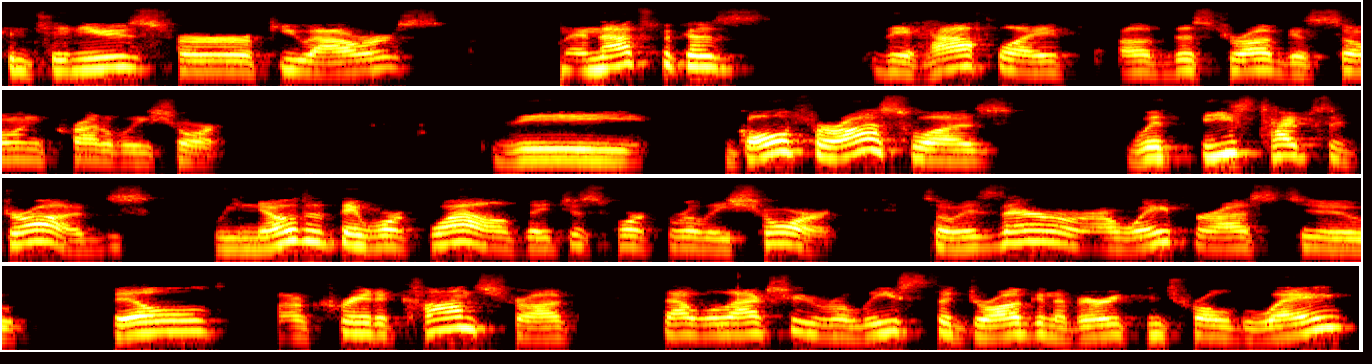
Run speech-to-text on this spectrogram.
continues for a few hours, and that's because the half life of this drug is so incredibly short. The goal for us was with these types of drugs, we know that they work well, they just work really short. So, is there a way for us to build or create a construct that will actually release the drug in a very controlled way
